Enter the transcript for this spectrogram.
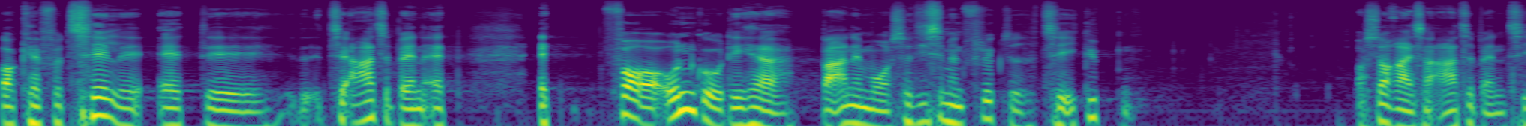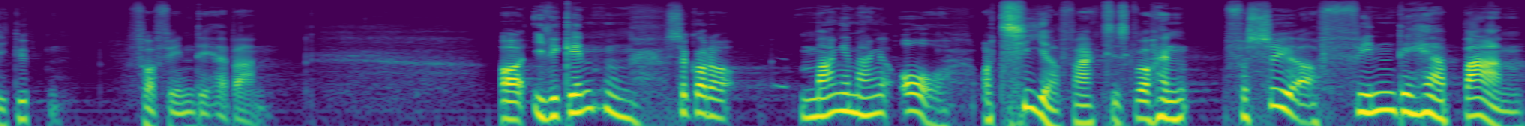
og kan fortælle at, øh, til Artaban, at, at for at undgå det her barnemor, så er de simpelthen flygtet til Ægypten. Og så rejser Artaban til Ægypten for at finde det her barn. Og i legenden, så går der mange, mange år, og tiger faktisk, hvor han forsøger at finde det her barn,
